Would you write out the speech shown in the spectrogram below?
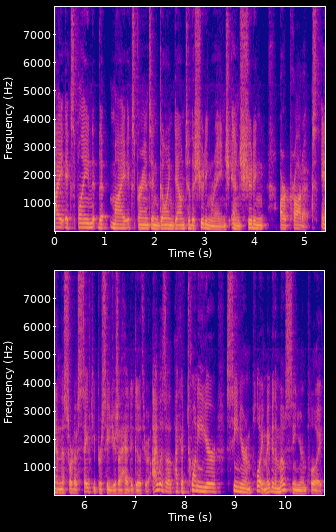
I explained that my experience in going down to the shooting range and shooting our products and the sort of safety procedures I had to go through. I was a, like a 20 year senior employee, maybe the most senior employee.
